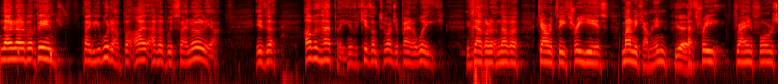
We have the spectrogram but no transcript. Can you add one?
No, no, but being maybe you would have, but I, as I was saying earlier, is that I was happy. If the kid's on two hundred pound a week, he's now got another guaranteed three years money coming in. Yeah. That's three grand for us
